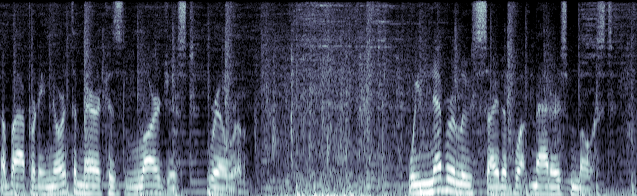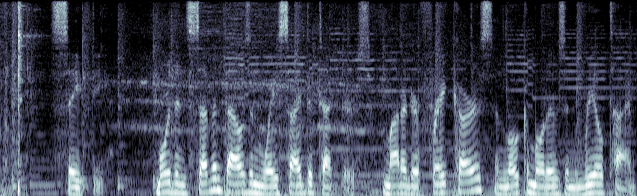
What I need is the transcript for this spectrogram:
of operating North America's largest railroad. We never lose sight of what matters most, safety. More than 7,000 wayside detectors monitor freight cars and locomotives in real time,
